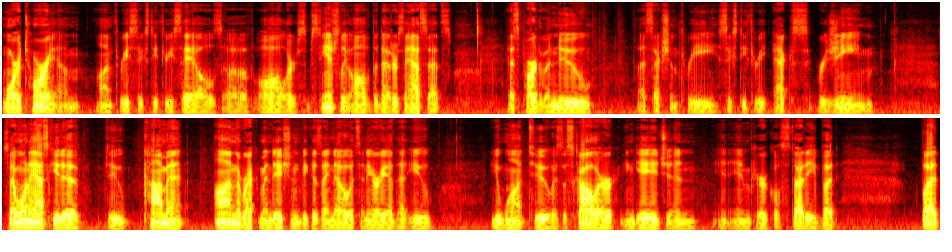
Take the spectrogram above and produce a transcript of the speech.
moratorium on 363 sales of all or substantially all of the debtor's assets as part of a new uh, Section 363X regime. So I won't ask you to, to comment on the recommendation because I know it's an area that you you want to, as a scholar, engage in, in, in empirical study, but but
